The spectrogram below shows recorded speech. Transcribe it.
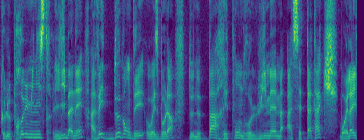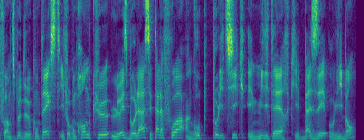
que le Premier ministre libanais avait demandé au Hezbollah de ne pas répondre lui-même à cette attaque. Bon, et là, il faut un petit peu de contexte. Il faut comprendre que le Hezbollah, c'est à la fois un groupe politique et militaire qui est basé au Liban.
